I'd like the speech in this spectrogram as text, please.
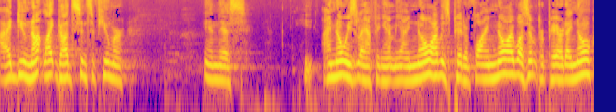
I do not like God's sense of humor in this. He, I know He's laughing at me. I know I was pitiful. I know I wasn't prepared. I know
